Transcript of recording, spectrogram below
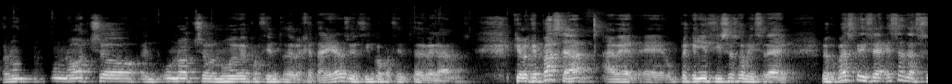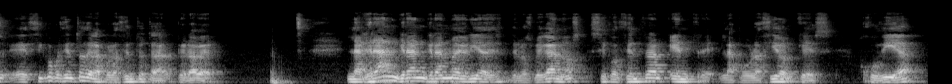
Con un, un 8, un 9% de vegetarianos y un 5% de veganos. Que lo que pasa, a ver, eh, un pequeño inciso sobre Israel. Lo que pasa es que Israel, es el 5% de la población total, pero a ver, la gran, gran, gran mayoría de, los veganos se concentran entre la población que es judía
